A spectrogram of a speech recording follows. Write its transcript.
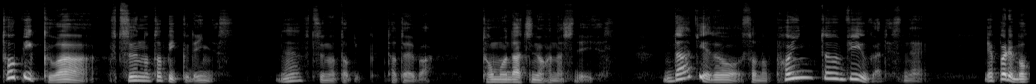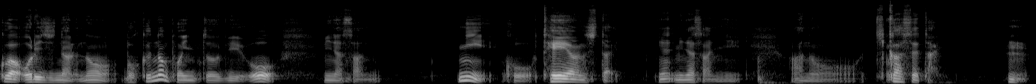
トピックは普通のトピックでいいんです。ね、普通のトピック。例えば友達の話でいいです。だけどそのポイントビューがですねやっぱり僕はオリジナルの僕のポイントビューを皆さんにこう提案したい、ね、皆さんにあの聞かせたい、うん、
